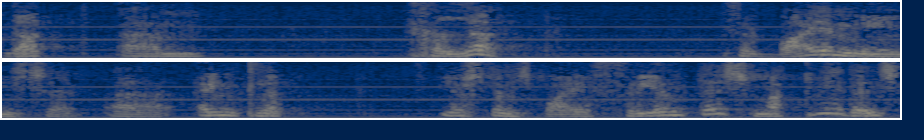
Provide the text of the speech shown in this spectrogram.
dat ehm um, geluk vir baie mense uh eintlik eerstens baie vreemd is, maar tweedens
